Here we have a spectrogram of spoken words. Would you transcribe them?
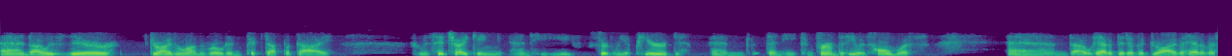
And I was there driving along the road and picked up a guy who was hitchhiking, and he certainly appeared, and then he confirmed that he was homeless. And uh, we had a bit of a drive ahead of us,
